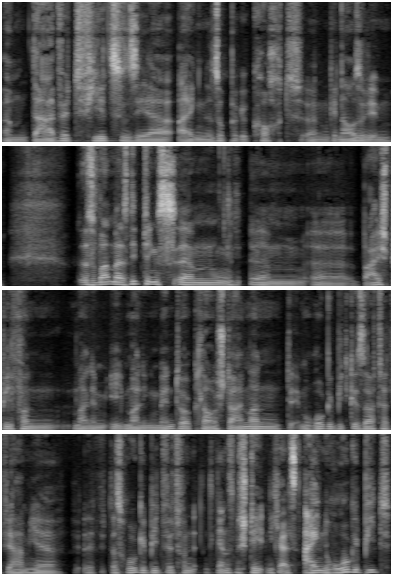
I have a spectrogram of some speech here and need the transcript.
Ähm, da wird viel zu sehr eigene Suppe gekocht, ähm, genauso wie im das war mein Lieblingsbeispiel ähm, ähm, äh, Beispiel von meinem ehemaligen Mentor Klaus Steinmann, der im Ruhrgebiet gesagt hat, wir haben hier, das Ruhrgebiet wird von den ganzen Städten nicht als ein Ruhrgebiet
